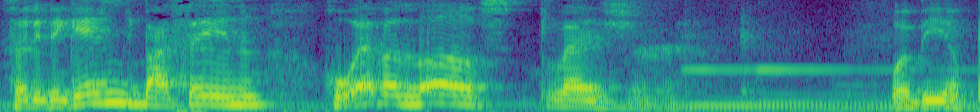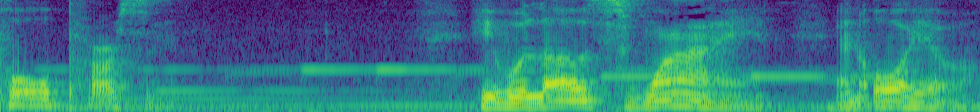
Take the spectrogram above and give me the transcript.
So they begin by saying, Whoever loves pleasure will be a poor person. He who loves wine and oil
